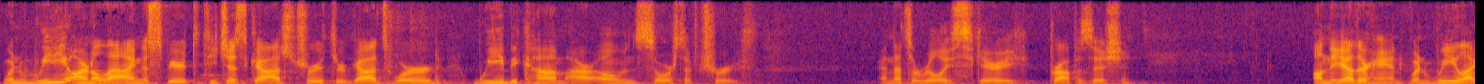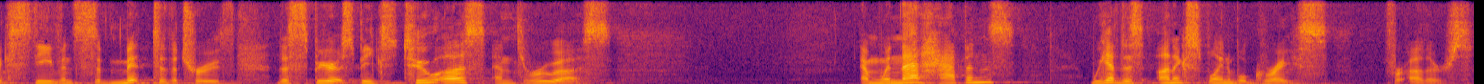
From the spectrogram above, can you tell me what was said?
when we aren't allowing the Spirit to teach us God's truth through God's word, we become our own source of truth. And that's a really scary proposition. On the other hand, when we, like Stephen, submit to the truth, the Spirit speaks to us and through us. And when that happens, we have this unexplainable grace for others.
